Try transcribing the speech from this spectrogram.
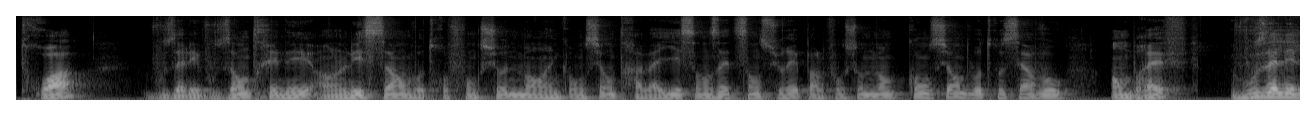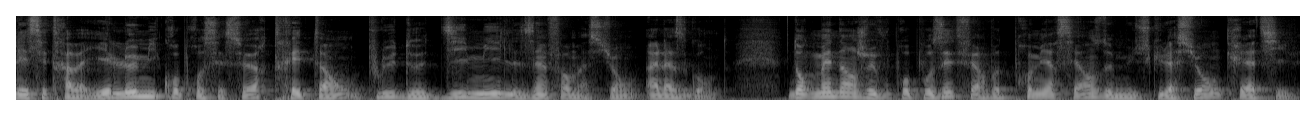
3. Vous allez vous entraîner en laissant votre fonctionnement inconscient travailler sans être censuré par le fonctionnement conscient de votre cerveau. En bref, vous allez laisser travailler le microprocesseur traitant plus de 10 000 informations à la seconde. Donc maintenant, je vais vous proposer de faire votre première séance de musculation créative.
